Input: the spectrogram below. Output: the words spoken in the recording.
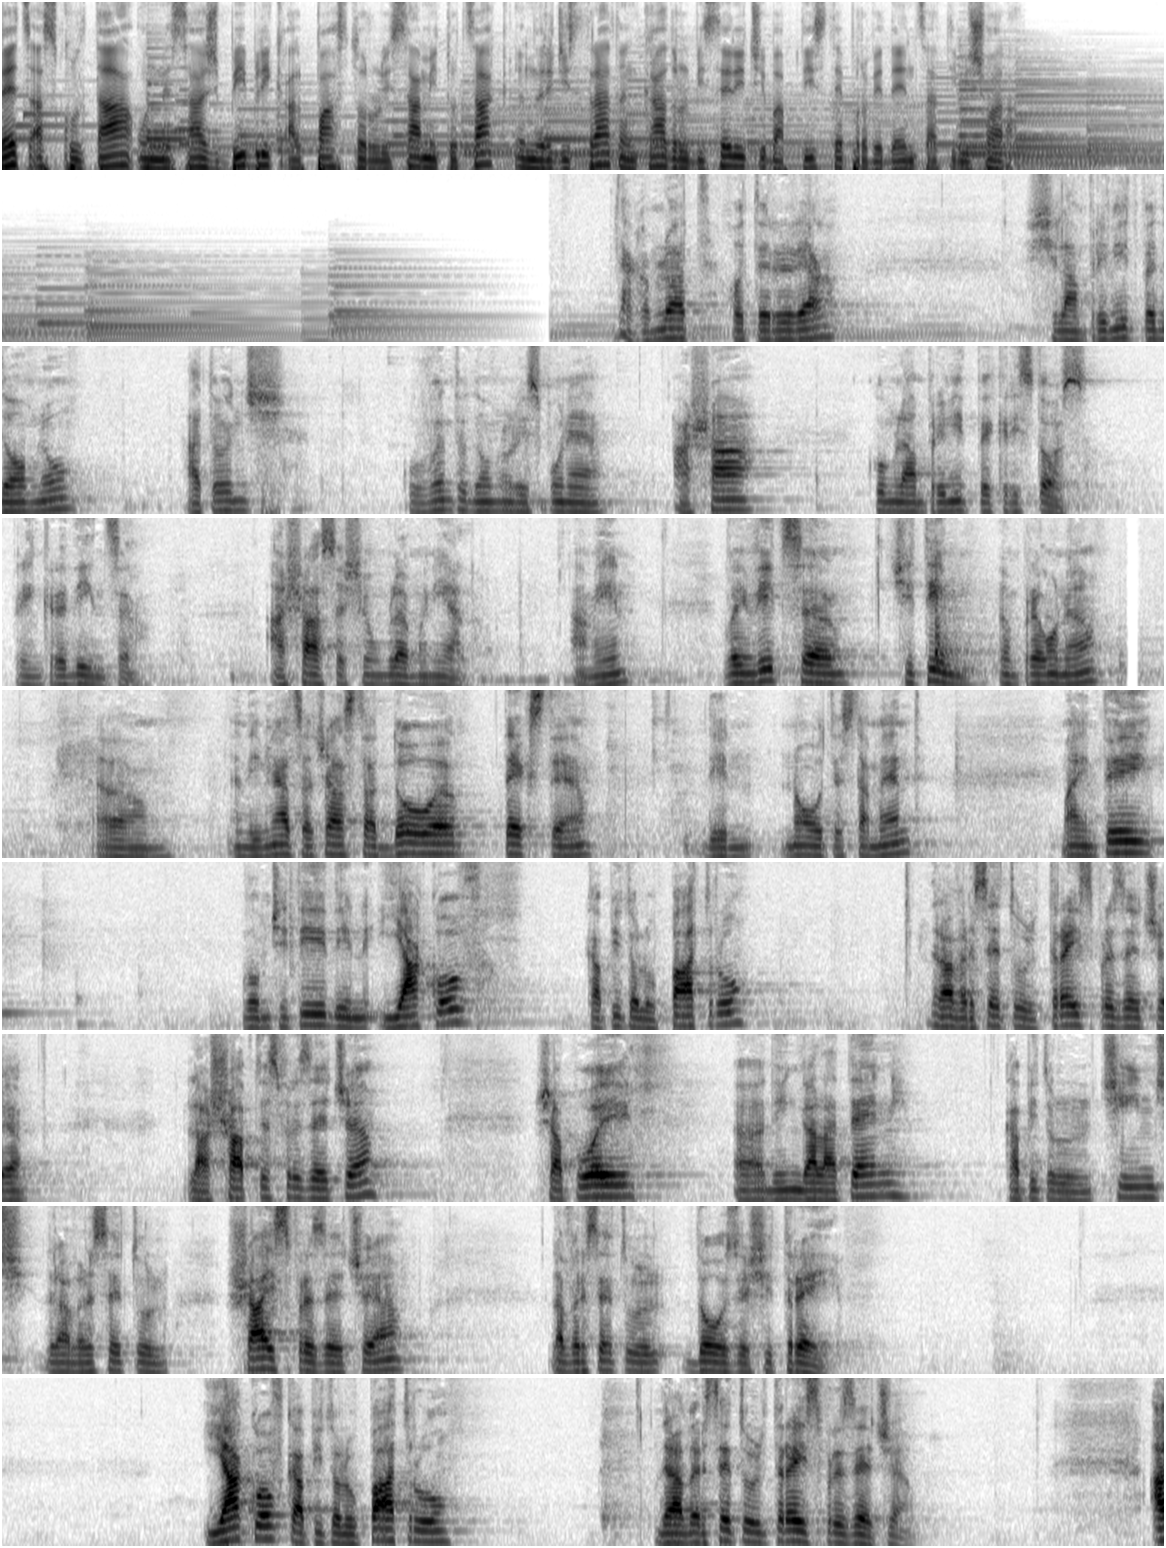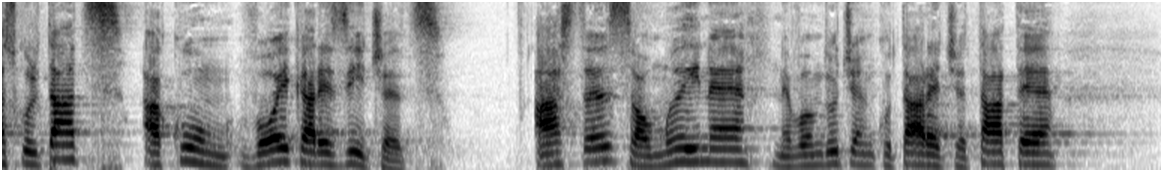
Veți asculta un mesaj biblic al pastorului Sami Tuțac înregistrat în cadrul Bisericii Baptiste Providența Timișoara. Dacă am luat hotărârea și l-am primit pe Domnul, atunci cuvântul Domnului spune așa cum l-am primit pe Hristos, prin credință, așa să și umblăm în El. Amin? Vă invit să citim împreună um, în dimineața aceasta două texte din Noul Testament. Mai întâi vom citi din Iacov, capitolul 4, de la versetul 13 la 17 și apoi uh, din Galateni, capitolul 5, de la versetul 16 la versetul 23. Iacov, capitolul 4, de la versetul 13. Ascultați acum voi care ziceți, astăzi sau mâine ne vom duce în cutare cetate,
